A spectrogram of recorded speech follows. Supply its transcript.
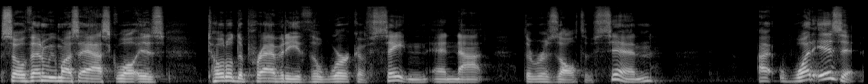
So then we must ask well, is total depravity the work of Satan and not the result of sin? Uh, what is it?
